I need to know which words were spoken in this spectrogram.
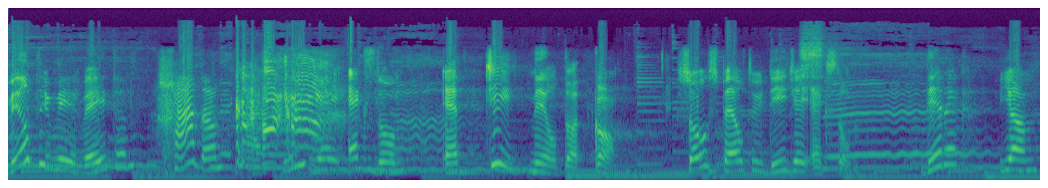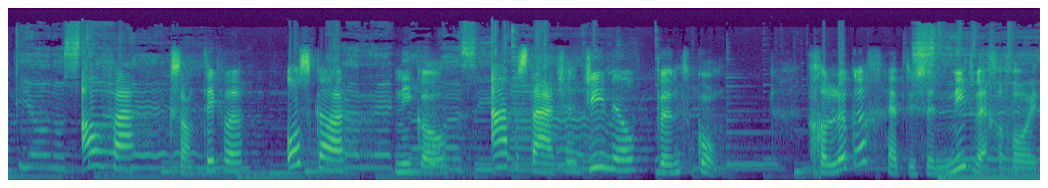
Wilt u meer weten? Ga dan naar djxdon.gmail.com Zo spelt u DJ Xdon. Dirk, Jan, Alfa, Xantippe, Oscar, Nico, apenstaartje, gmail.com. Gelukkig hebt u ze niet weggegooid.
